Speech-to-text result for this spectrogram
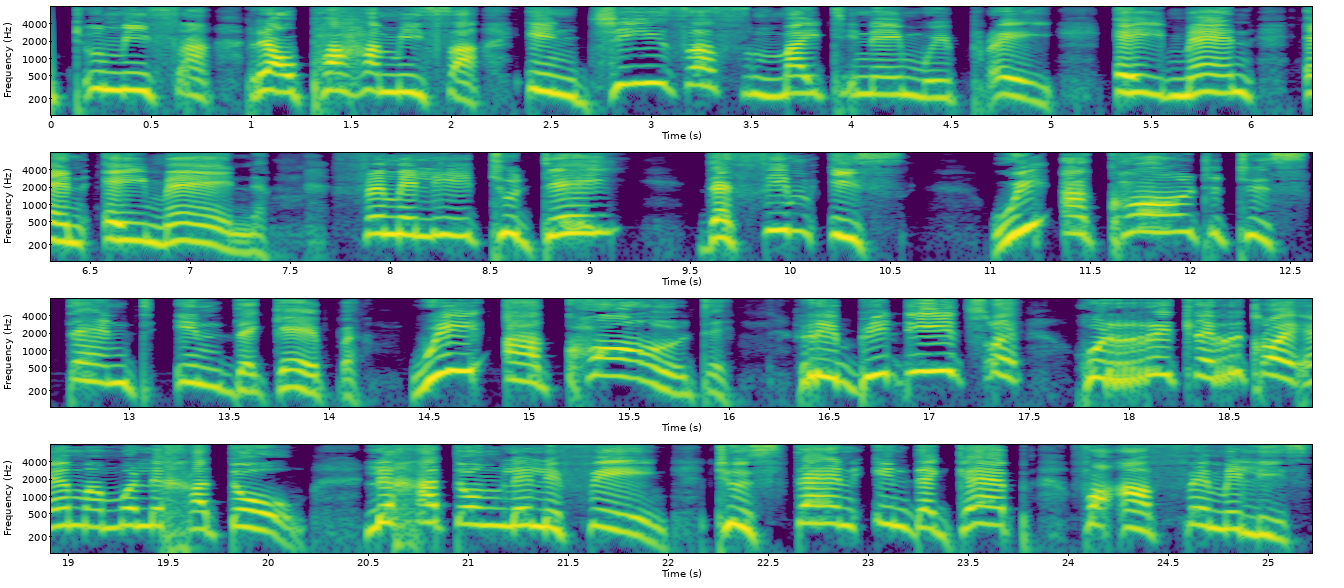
tumisa, re a o phahamisa. In Jesus' mighty name we pray. Amen and amen. Family, today the theme is we are called to stand in the gap. We are called. Re biditswe gore re tle re tlo ema mo legatong legatong le lefeng to stand in the gap for our families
